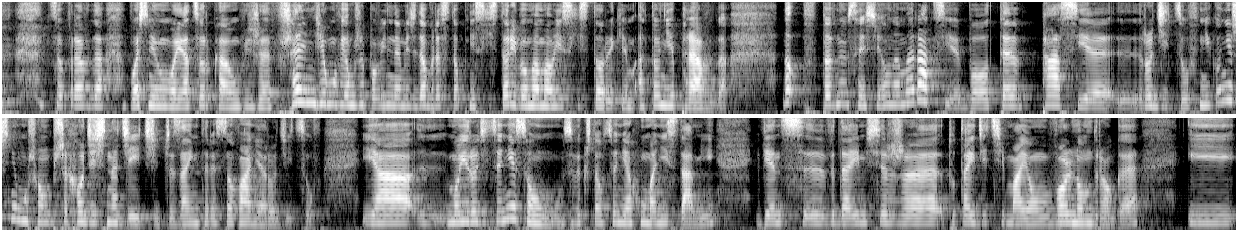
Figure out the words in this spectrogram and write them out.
Co prawda, właśnie moja córka mówi, że wszędzie mówią, że powinna mieć dobre stopnie z historii, bo mama jest historykiem, a to nieprawda. No, w pewnym sensie ona ma rację, bo te pasje y, rodziców niekoniecznie muszą przechodzić na dzieci czy zainteresowania rodziców. Ja, y, moi rodzice nie są z wykształcenia humanistami, więc y, wydaje mi się, że tutaj dzieci mają wolną drogę. I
